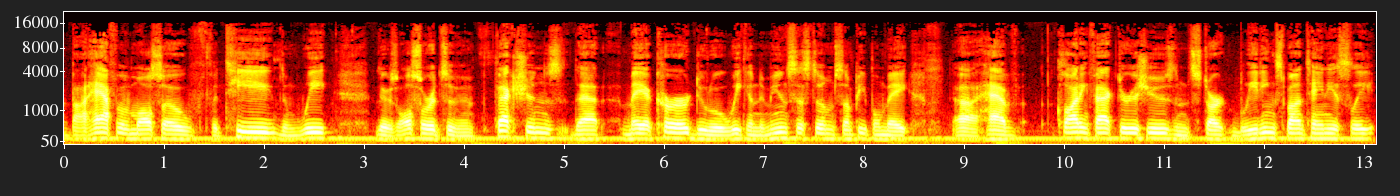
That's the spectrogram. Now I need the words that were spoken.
about half of them also fatigued and weak. There's all sorts of infections that may occur due to a weakened immune system. Some people may uh, have clotting factor issues and start bleeding spontaneously.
